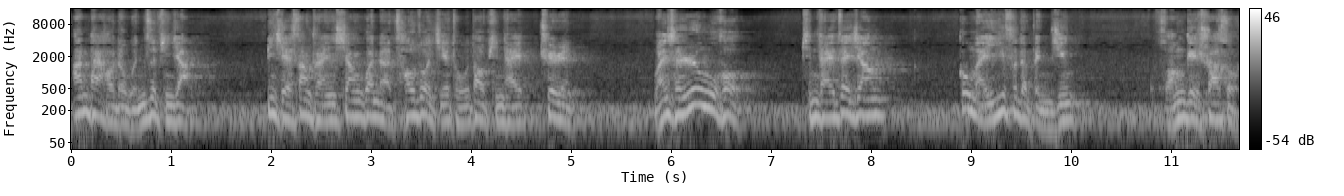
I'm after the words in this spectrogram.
安排好的文字评价，并且上传相关的操作截图到平台确认。完成任务后，平台再将购买衣服的本金还给刷手，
